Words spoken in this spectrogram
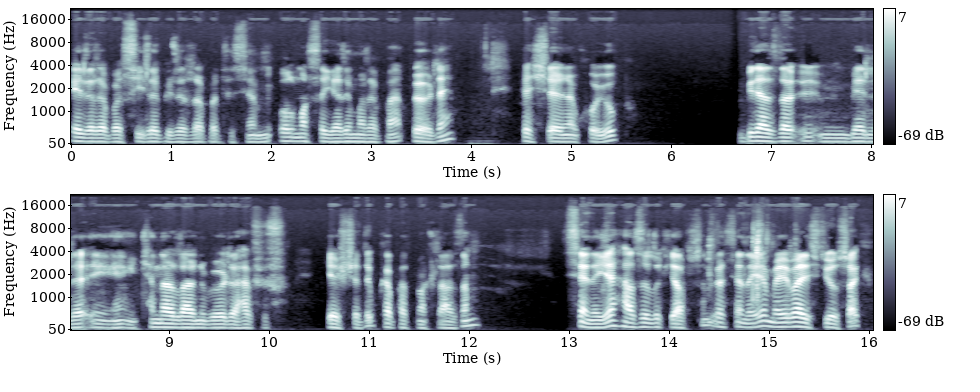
el arabasıyla bir araba desem olmazsa yarım araba böyle peşlerine koyup biraz da ı, böyle e, kenarlarını böyle hafif gevşetip kapatmak lazım. Seneye hazırlık yapsın ve seneye meyve istiyorsak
